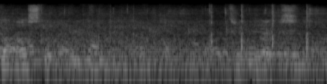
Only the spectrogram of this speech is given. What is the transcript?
That has to. Yes.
